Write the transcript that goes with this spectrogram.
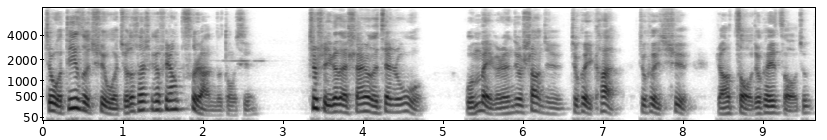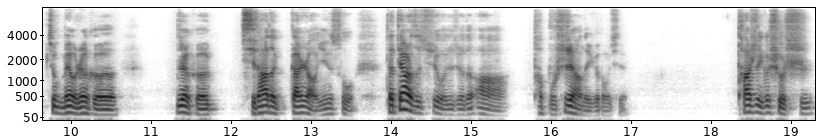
就我第一次去，我觉得它是一个非常自然的东西，就是一个在山上的建筑物，我们每个人就上去就可以看，就可以去，然后走就可以走，就就没有任何任何其他的干扰因素。但第二次去，我就觉得啊，它不是这样的一个东西，它是一个设施，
